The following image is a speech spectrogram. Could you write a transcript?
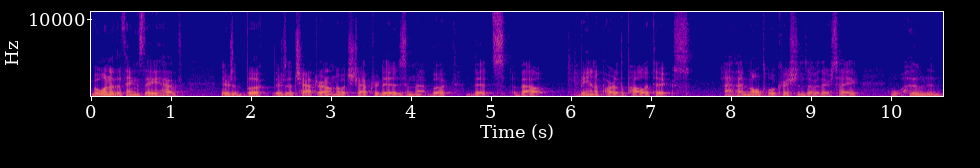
But one of the things they have, there's a book, there's a chapter, I don't know which chapter it is in that book, that's about being a part of the politics. I've had multiple Christians over there say, "Who did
